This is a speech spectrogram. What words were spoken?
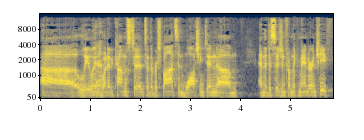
uh, Leland, yeah. when it comes to, to the response in Washington. Um, and the decision from the commander in chief.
